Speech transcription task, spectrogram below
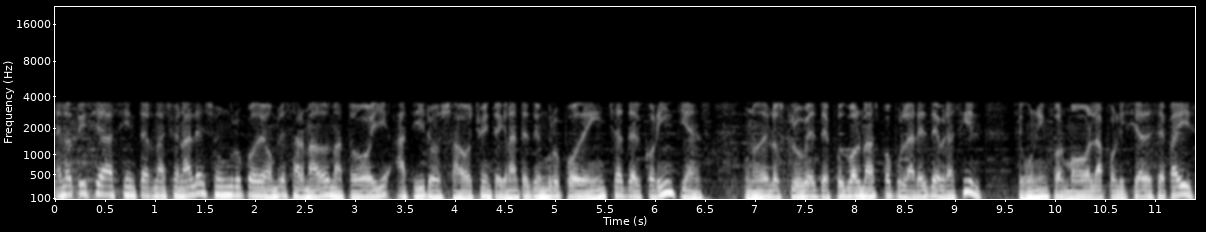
En noticias internacionales, un grupo de hombres armados mató hoy a tiros a ocho integrantes de un grupo de hinchas del Corinthians, uno de los clubes de fútbol más populares de Brasil, según informó la policía de ese país.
